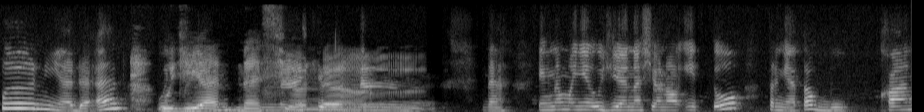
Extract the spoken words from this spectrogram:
peniadaan ujian, ujian nasional. nasional. Nah, yang namanya ujian nasional itu ternyata bukan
